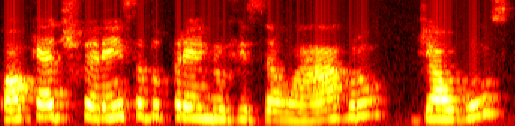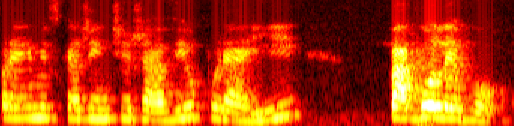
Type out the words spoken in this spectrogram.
Qual é a diferença do prêmio Visão Agro de alguns prêmios que a gente já viu por aí? Pagou, levou.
